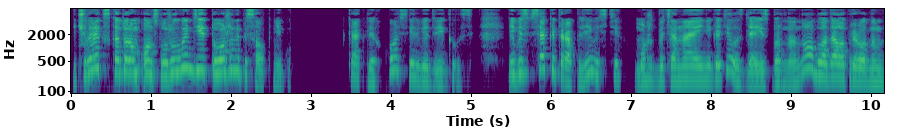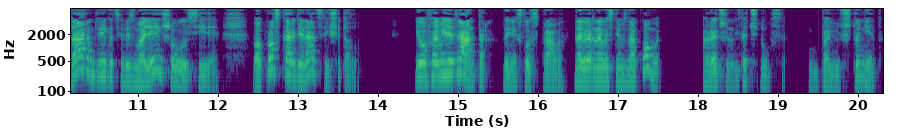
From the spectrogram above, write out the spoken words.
И человек, с которым он служил в Индии, тоже написал книгу. Как легко Сильвия двигалась. И без всякой торопливости, может быть, она и не годилась для изборна, но обладала природным даром двигаться без малейшего усилия. Вопрос координации, считал он. «Его фамилия Трантор», — донеслось справа. «Наверное, вы с ним знакомы?» Реджинальд очнулся. «Боюсь, что нет».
